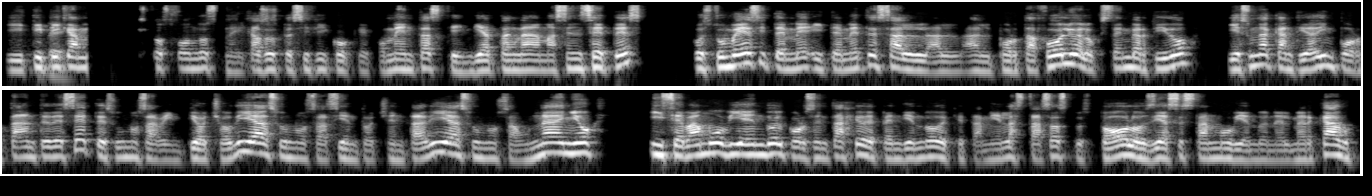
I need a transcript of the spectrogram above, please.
y típicamente sí. estos fondos, en el caso específico que comentas, que inviertan nada más en CETES, pues tú ves y te, y te metes al, al, al portafolio, a lo que está invertido, y es una cantidad importante de CETES, unos a 28 días, unos a 180 días, unos a un año, y se va moviendo el porcentaje dependiendo de que también las tasas, pues todos los días se están moviendo en el mercado.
